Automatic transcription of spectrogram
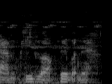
ายยานพีดหลอกได้แบบเนี้ย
